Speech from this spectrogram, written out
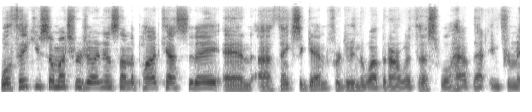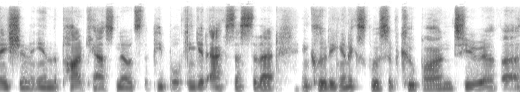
Well, thank you so much for joining us on the podcast today. And uh, thanks again for doing the webinar with us. We'll have that information in the podcast notes that people can get access to that, including an exclusive coupon to uh,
